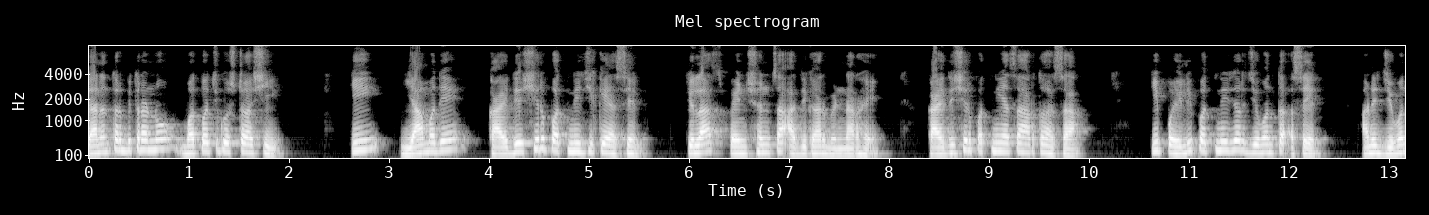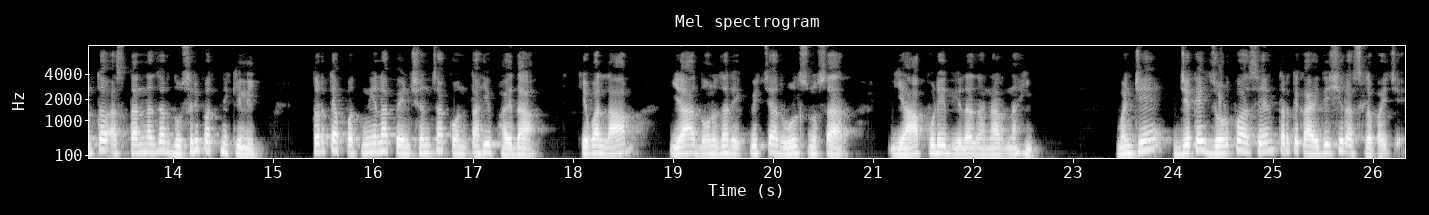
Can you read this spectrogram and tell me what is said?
त्यानंतर मित्रांनो महत्वाची गोष्ट अशी की यामध्ये कायदेशीर पत्नी जी काही असेल तिलाच पेन्शनचा अधिकार मिळणार आहे. कायदेशीर पत्नी याचा अर्थ असा की पहिली पत्नी जर जिवंत असेल आणि जिवंत असताना जर दुसरी पत्नी केली तर त्या पत्नीला पेन्शनचा कोणताही फायदा किंवा लाभ या दोन हजार एकवीसच्या रूल्सनुसार यापुढे दिला जाणार नाही. म्हणजे जे काही जोडपं असेल तर ते कायदेशीर असलं पाहिजे.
